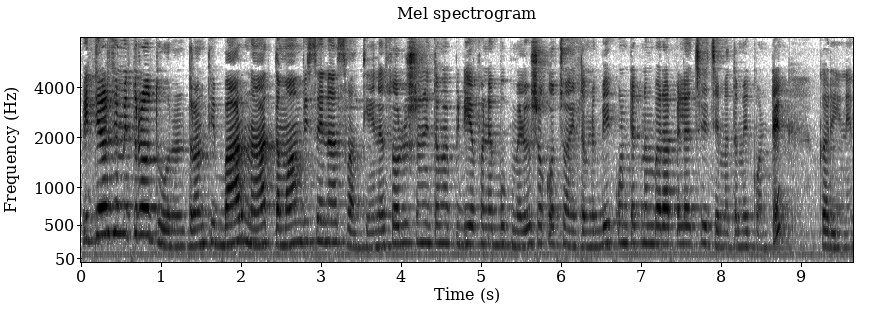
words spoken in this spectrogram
વિદ્યાર્થી મિત્રો, ધોરણ ત્રણથી બારના તમામ વિષયના સ્વાધ્યાયના સોલ્યુશનની તમે પીડીએફ અને બુક મેળવી શકો છો. અહીં તમને બે કોન્ટેક્ટ નંબર આપેલા છે, જેમાં તમે કોન્ટેક્ટ કરીને.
